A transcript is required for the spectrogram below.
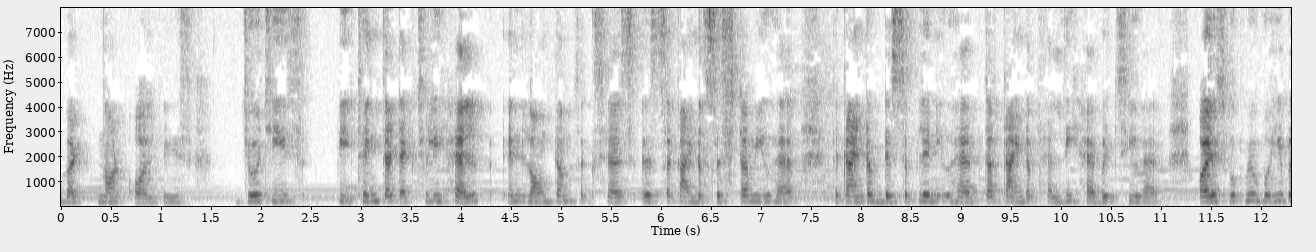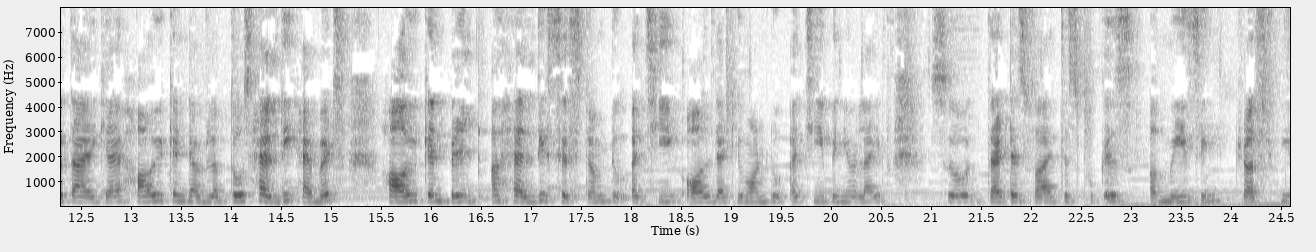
but not always जो चीज़ think that actually help in long term success is the kind of system you have the kind of discipline you have the kind of healthy habits you have और इस बुक में वही बताया गया है how you can develop those healthy habits how you can build a healthy system to achieve all that you want to achieve in your life so that is why this book is amazing trust me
